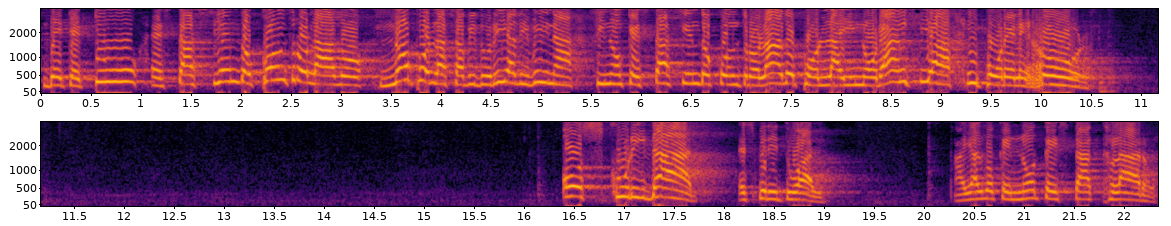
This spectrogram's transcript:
de que tú estás siendo controlado no por la sabiduría divina, sino que estás siendo controlado por la ignorancia y por el error. Oscuridad espiritual. Hay algo que no te está claro.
